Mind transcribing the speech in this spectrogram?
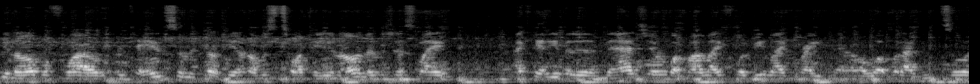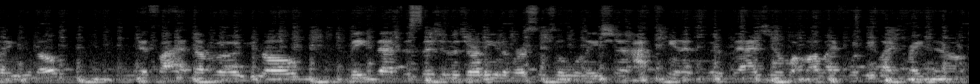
you know, before I even came to New York, her was talking, you know, and it was just like, I can't even imagine what my life would be like right now. What would I be doing, you know, if I had never, you know, made that decision to join the Universal Zulu Nation, I can't imagine what my life would be like right now.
